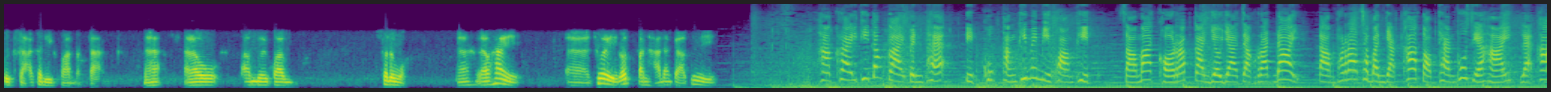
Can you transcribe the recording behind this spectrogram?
ปรึกษาคดีความต่างๆ นะฮะเราอำนวยความสะดวกนะ แล้วให้ ช่วยลดปัญหาดังกล่าวที่หากใครที่ต้องกลายเป็นแพะ ติดคุกทั้งที่ไม่มีความผิด สามารถขอรับการเยียวยาจากรัฐได้ ตามพระราชบัญญัติค่าตอบแทนผู้เสียหายและค่า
